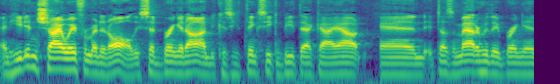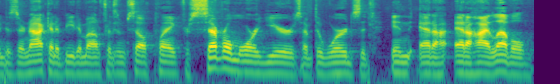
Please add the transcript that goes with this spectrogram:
and he didn't shy away from it at all. He said, "Bring it on," because he thinks he can beat that guy out, and it doesn't matter who they bring in because they're not going to beat him out for himself playing for several more years of the words that in at a at a high level,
